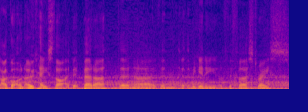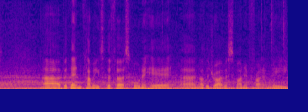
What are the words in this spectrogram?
I got an okay start, a bit better than uh, than at the beginning of the first race. Uh, but then coming to the first corner here, uh, another driver spun in front of me.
